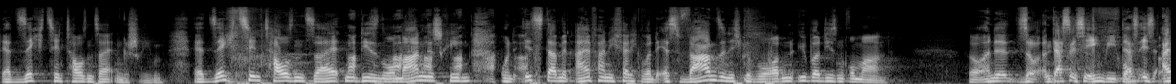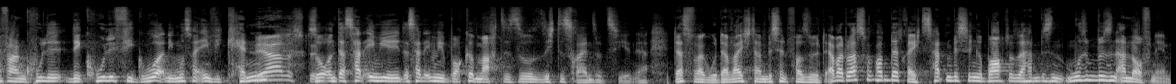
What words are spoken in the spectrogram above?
Der hat 16.000 Seiten geschrieben. Er hat 16.000 Seiten diesen Roman geschrieben und ist damit einfach nicht fertig geworden. Er ist wahnsinnig geworden über diesen Roman. So, und, äh, so, und das ist irgendwie, das ist einfach eine coole, eine coole Figur, die muss man irgendwie kennen. Ja, das stimmt. So, und das hat irgendwie, das hat irgendwie Bock gemacht, so, sich das reinzuziehen, ja. Das war gut, da war ich da ein bisschen versöhnt. Aber du hast komplett recht, es hat ein bisschen gebraucht, also hat ein bisschen, muss ein bisschen Anlauf nehmen.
